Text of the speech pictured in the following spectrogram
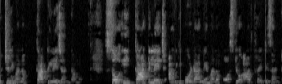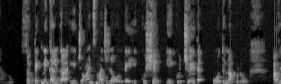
గుజ్జుని మనం కార్టిలేజ్ అంటాము. సో ఈ కార్టిలేజ్ అరిగిపోవడాన్ని మనం ఆస్టియో ఆర్థరైటిస్ అంటాము. సో టెక్నికల్గా ఈ జాయింట్స్ మధ్యలో ఉండే ఈ కుషన్ ఈ గుజ్జు ఏదో పోతున్నప్పుడు అవి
